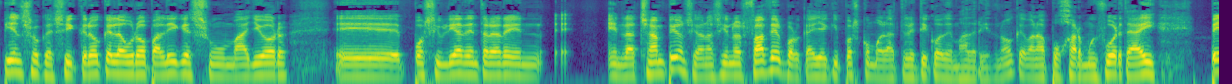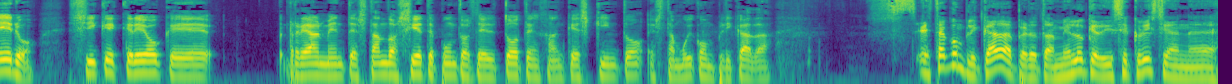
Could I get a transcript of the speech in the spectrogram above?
pienso que sí, creo que la Europa League es su mayor eh, posibilidad de entrar en, en la Champions y aún así no es fácil porque hay equipos como el Atlético de Madrid, ¿no? Que van a pujar muy fuerte ahí, pero sí que creo que realmente estando a siete puntos del Tottenham, que es quinto, está muy complicada está complicada, pero también lo que dice Christian, eh,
